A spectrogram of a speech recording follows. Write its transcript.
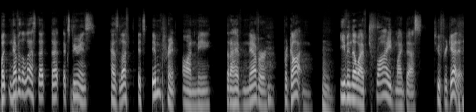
But nevertheless, that that experience has left its imprint on me that I have never forgotten, hmm. even though I've tried my best to forget it.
